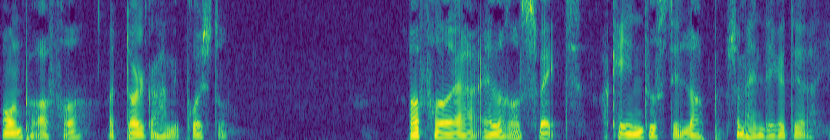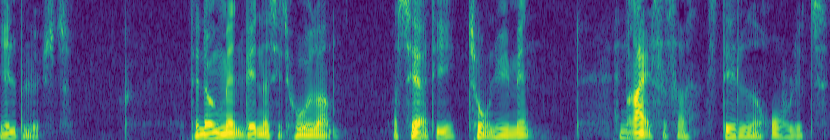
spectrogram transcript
oven på offret og dolker ham i brystet. Offret er allerede svagt og kan intet stille op, som han ligger der hjælpeløst. Den unge mand vender sit hoved om og ser de to nye mænd. Han rejser sig stille og roligt,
